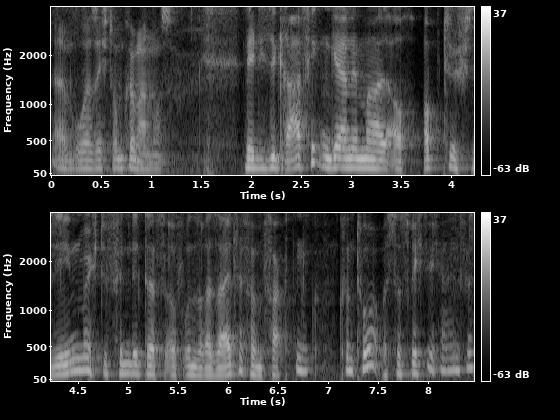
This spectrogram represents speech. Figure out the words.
äh, wo er sich drum kümmern muss. Wer diese Grafiken gerne mal auch optisch sehen möchte, findet das auf unserer Seite vom Faktenkontor. Ist das richtig, Herr Heinze?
